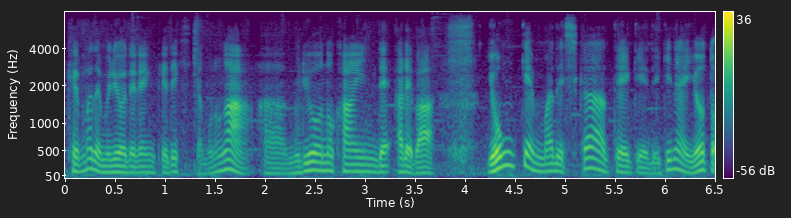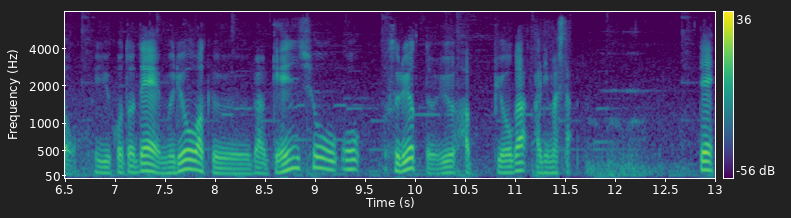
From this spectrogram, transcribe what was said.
件まで無料で連携できたものが、無料の会員であれば、4件までしか提携できないよということで、無料枠が減少をするよという発表がありました。で、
